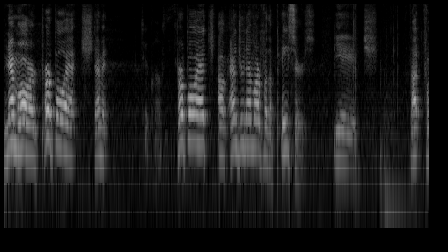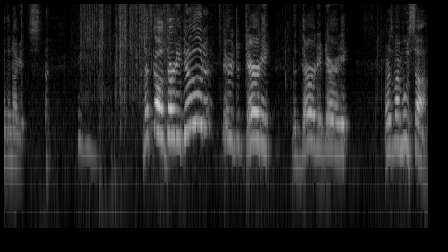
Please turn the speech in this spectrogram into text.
Nembhard Purple Etch. Damn it. Too close. Purple Etch of Andrew Nembhard for the Pacers. BAH. Not for the Nuggets. Let's go, dirty dude. They're dirty. The dirty, dirty. Where's my Musa?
